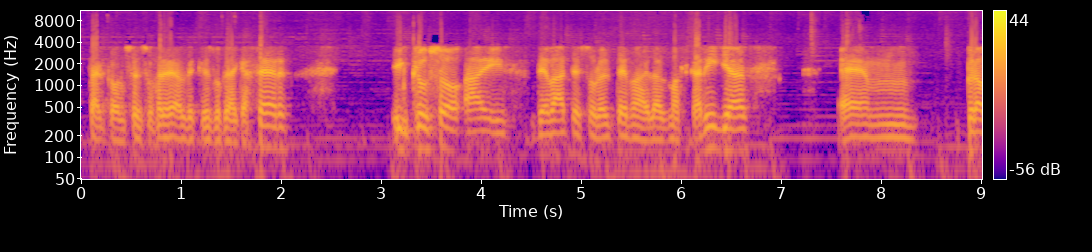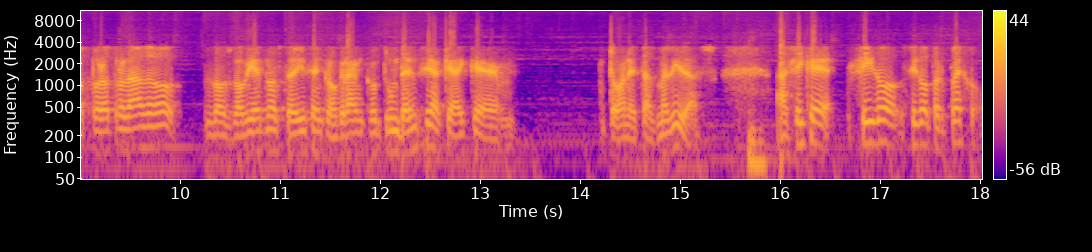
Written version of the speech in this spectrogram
está el consenso general de qué es lo que hay que hacer. Incluso hay debates sobre el tema de las mascarillas. Em, pero por otro lado, los gobiernos te dicen con gran contundencia que hay que tomar estas medidas. Así que sigo, sigo perplejo.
